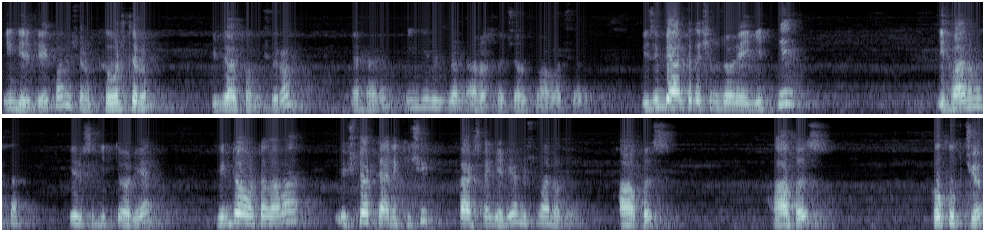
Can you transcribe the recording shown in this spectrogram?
İngilizceyi konuşurum, kıvırtırım, güzel konuşurum. Efendim, İngilizlerin arasında çalışmaya başlarım. Bizim bir arkadaşımız oraya gitti, ihvanımızdan. Birisi gitti oraya, günde ortalama 3-4 tane kişi karşısına geliyor, Müslüman oluyor. Hafız, hafız, hukukçu,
